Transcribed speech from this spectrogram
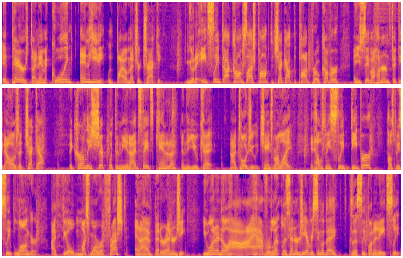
It pairs dynamic cooling and heating with biometric tracking. You can go to 8sleep.com slash pomp to check out the Pod Pro cover, and you save $150 at checkout. They currently ship within the United States, Canada, and the UK. Now, I told you, it changed my life. It helps me sleep deeper, helps me sleep longer. I feel much more refreshed, and I have better energy. You want to know how I have relentless energy every single day? Because I sleep on an 8 Sleep.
